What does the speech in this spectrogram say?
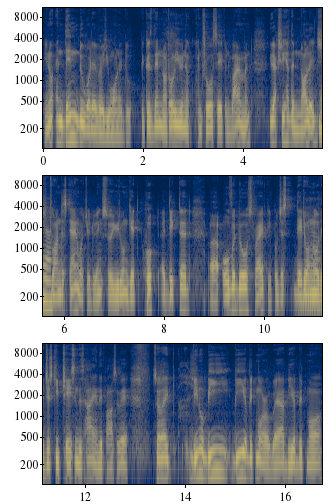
you know, and then do whatever you want to do. Because then not only are you in a control safe environment, you actually have the knowledge Yeah. to understand what you're doing, so you don't get hooked, addicted, uh, overdosed. Right? People just they don't know. They just keep chasing this high and they pass away. So like, you know, be be a bit more aware. Be a bit more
